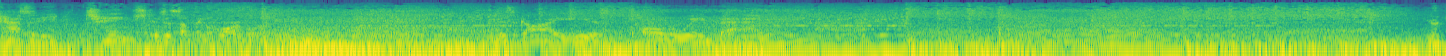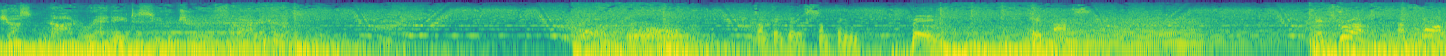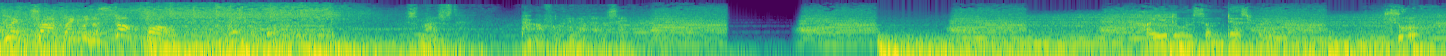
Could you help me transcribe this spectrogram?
Cassidy changed into something horrible. This guy, he is all the way bad. You're just not ready to see the truth, are you? Something hit us. Something big hit us. It threw a, a forklift truck like it was a softball. It's the most powerful thing I've ever seen. Are you doing something desperate? Sure.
